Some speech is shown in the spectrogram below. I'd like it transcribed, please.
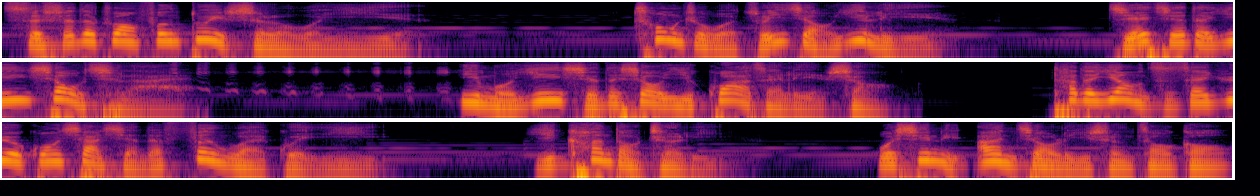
此时的撞风对视了我一眼，冲着我嘴角一咧，桀桀的阴笑起来。一抹阴邪的笑意挂在脸上，他的样子在月光下显得分外诡异。一看到这里，我心里暗叫了一声：“糟糕！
